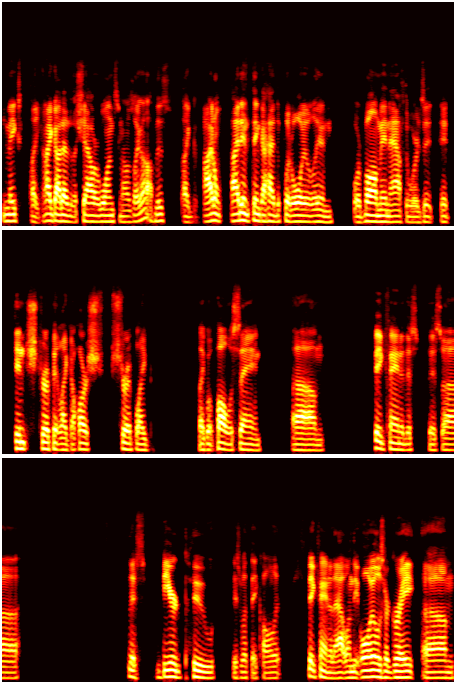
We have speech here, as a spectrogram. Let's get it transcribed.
makes like I got out of the shower once and I was like, oh, this like I don't I didn't think I had to put oil in or balm in afterwards. It it didn't strip it like a harsh strip like like what Paul was saying. Um big fan of this this uh this beard poo is what they call it. Big fan of that one. The oils are great. Um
